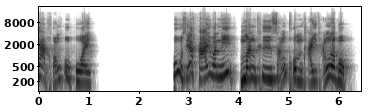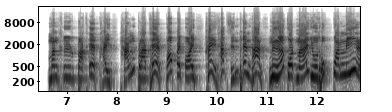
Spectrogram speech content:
ญาติของผู้ป่วย ผู้เสียหายวันนี้มันคือสังคมไทยทั้งระบบ มันคือประเทศไทยทั้งประเทศ เพราะไปปล่อยให้ทักษิณเพ่นพ่าน เหนือกฎหมายอยู่ทุกวันนี้ไง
